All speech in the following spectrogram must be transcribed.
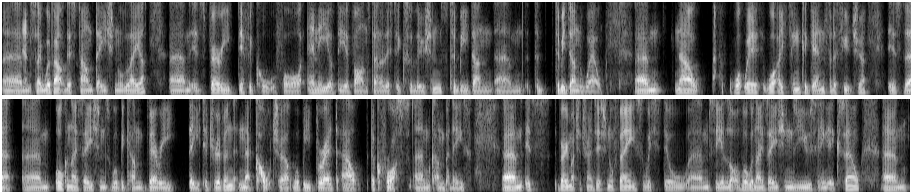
Um, yeah. So without this foundational layer, um, it's very difficult for any of the advanced analytic solutions to be done um, to, to, be done well. Um, now, what we what I think again for the future is that organizations will become very data driven and that culture will be bred out across um, companies. Um, it's very much a transitional phase. We still um, see a lot of organizations using Excel um,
